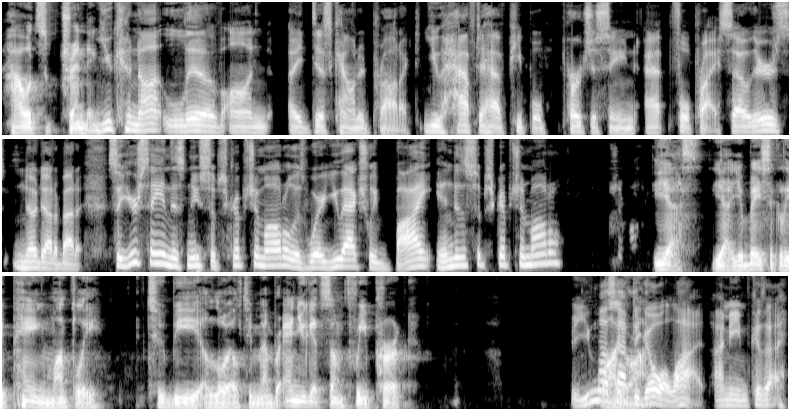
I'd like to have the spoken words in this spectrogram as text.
how it's trending. You cannot live on a discounted product. You have to have people purchasing at full price. So there's no doubt about it. So you're saying this new subscription model is where you actually buy into the subscription model? Yes. Yeah, you're basically paying monthly to be a loyalty member, and you get some free perk. You must have to on. go a lot. I mean, because I,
